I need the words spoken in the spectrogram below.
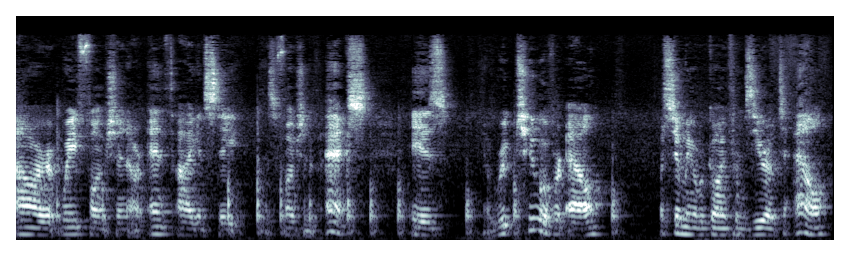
our wave function, our nth eigenstate as a function of x, is root 2 over L, assuming we're going from 0 to L,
